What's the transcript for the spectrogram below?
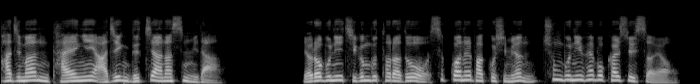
하지만 다행히 아직 늦지 않았습니다. 여러분이 지금부터라도 습관을 바꾸시면 충분히 회복할 수 있어요.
